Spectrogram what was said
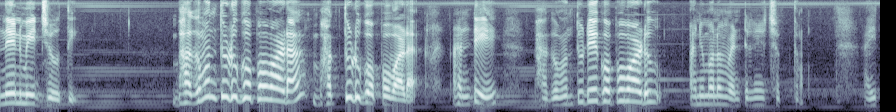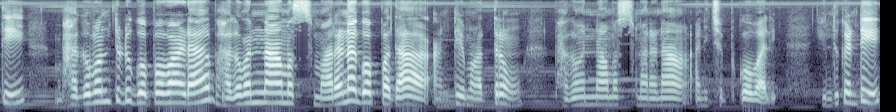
నేను మీ జ్యోతి. భగవంతుడు గొప్పవాడా భక్తుడు గొప్పవాడా? అంటే భగవంతుడే గొప్పవాడు అని మనం వెంటనే చెప్తాం. అయితే భగవంతుడు గొప్పవాడా భగవన్నామ స్మరణ గొప్పదా అంటే మాత్రం భగవన్నామ స్మరణ అని చెప్పుకోవాలి. ఎందుకంటే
